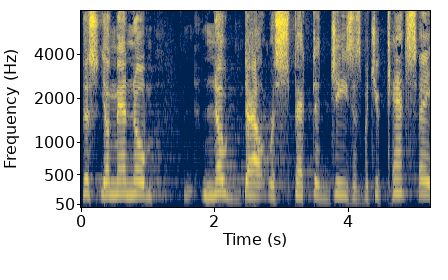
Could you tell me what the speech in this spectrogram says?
This young man, no, no doubt, respected Jesus, but you can't say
